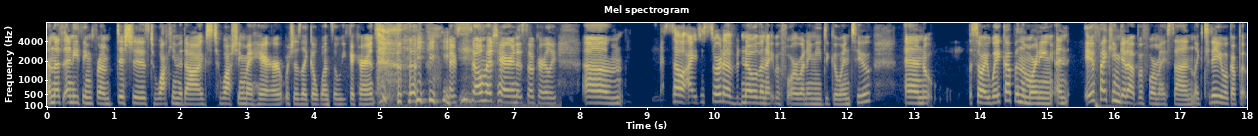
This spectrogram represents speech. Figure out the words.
And that's anything from dishes to walking the dogs to washing my hair, which is like a once a week occurrence. I have so much hair and it's so curly. Um, so I just sort of know the night before what I need to go into. And so I wake up in the morning, and if I can get up before my son, like today he woke up at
